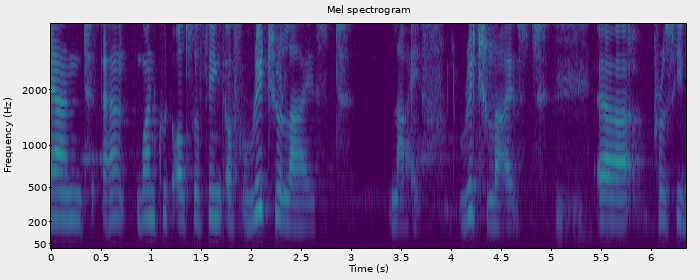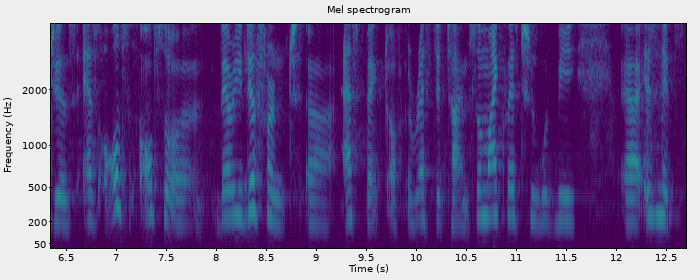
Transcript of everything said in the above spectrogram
And uh, one could also think of ritualized life, ritualized uh, procedures as also, also a very different uh, aspect of arrested time. So my question would be, uh, isn't it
